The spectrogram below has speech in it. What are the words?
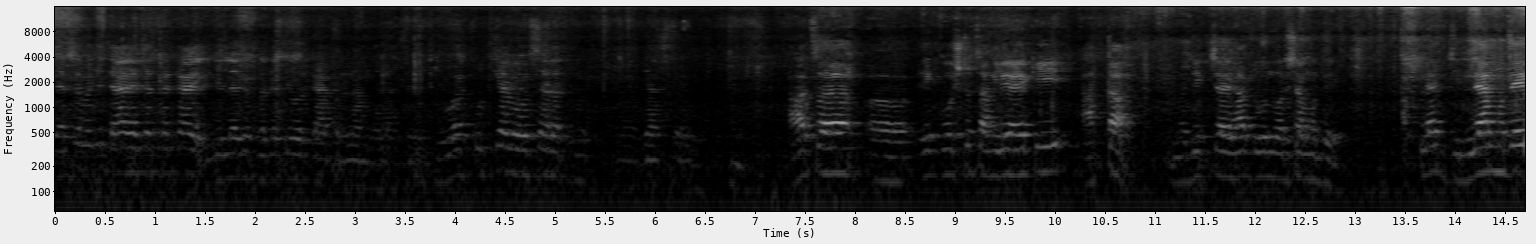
त्याचं म्हणजे त्या ह्याच्यातनं काय जिल्ह्याच्या प्रगतीवर काय परिणाम झाला असेल? किंवा कुठच्या व्यवसायाला अं, जास्त आज एक गोष्ट चांगली आहे की आता नजीकच्या ह्या दोन वर्षामध्ये आपल्या जिल्ह्यामध्ये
